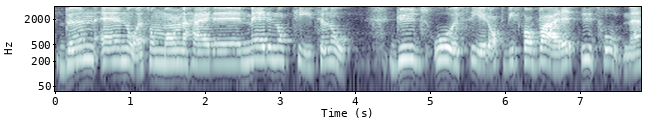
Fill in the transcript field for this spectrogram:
Bønn er noe som man har eh, mer enn nok tid til nå. Guds ord sier at vi skal være utholdende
